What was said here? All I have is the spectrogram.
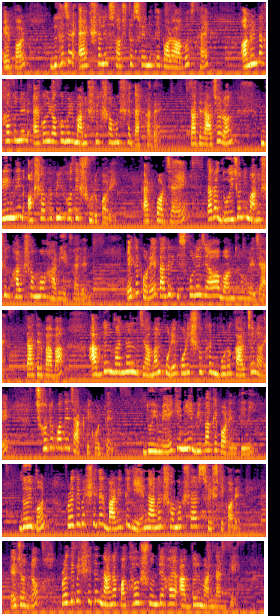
এরপর দুই সালে ষষ্ঠ শ্রেণীতে পড়া অবস্থায় অনন্যা খাতুনের একই রকমের মানসিক সমস্যা দেখা দেয়। তাদের আচরণ দিন দিন অস্বাভাবিক হতে শুরু করে। এক পর্যায়ে তারা দুইজনই মানসিক ভারসাম্য হারিয়ে ফেলেন। এতে করে তাদের স্কুলে যাওয়া বন্ধ হয়ে যায়। তাদের বাবা আব্দুল মান্নাল জামালপুরে পরিসংখ্যান ব্যুরো কার্যালয়ে ছোট পদে চাকরি করতেন। দুই মেয়েকে নিয়ে বিপাকে পড়েন তিনি। দুই বোন প্রতিবেশীদের বাড়িতে গিয়ে নানা সমস্যার সৃষ্টি করেন। এজন্য প্রতিবেশীদের নানা কথাও শুনতে হয় আব্দুল মান্নানকে।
